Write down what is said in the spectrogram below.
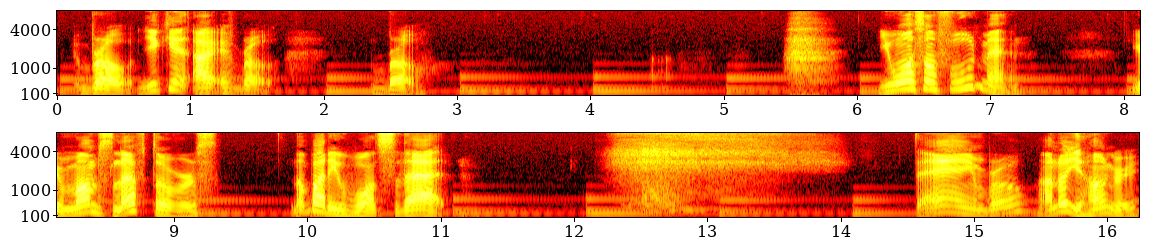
bro. You can, I, bro, bro. You want some food, man? Your mom's leftovers. Nobody wants that. Dang, bro. I know you're hungry.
